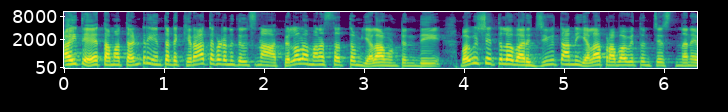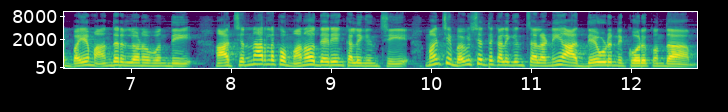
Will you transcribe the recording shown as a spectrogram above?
అయితే తమ తండ్రి ఎంతటి కిరాతకుడని తెలిసిన ఆ పిల్లల మనస్తత్వం ఎలా ఉంటుంది? భవిష్యత్తులో వారి జీవితాన్ని ఎలా ప్రభావితం చేస్తుందనే భయం అందరిలోనూ ఉంది. ఆ చిన్నారులకు మనోధైర్యం కలిగించి మంచి భవిష్యత్తు కలిగించాలని ఆ దేవుడిని కోరుకుందాం.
